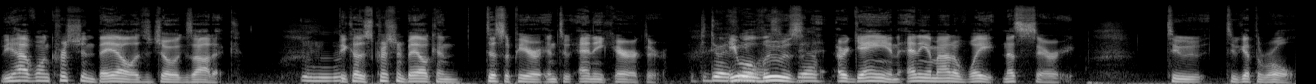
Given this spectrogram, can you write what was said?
We have one Christian Bale as Joe Exotic Mm-hmm. because Christian Bale can disappear into any character. Do He will lose Yeah. or gain any amount of weight necessary to to get the role.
